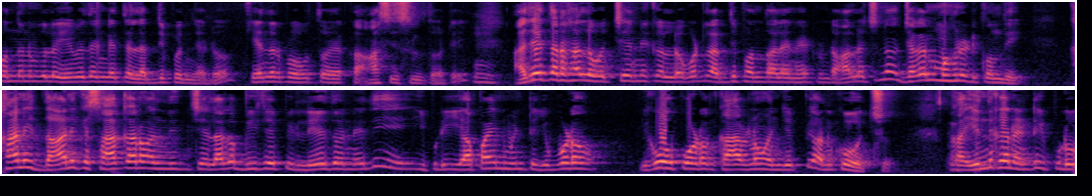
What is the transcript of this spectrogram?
పంతొమ్మిదిలో ఏ విధంగా అయితే లబ్ధి పొందాడో కేంద్ర ప్రభుత్వం యొక్క ఆశీస్సులతోటి. అదే తరహాలో వచ్చే ఎన్నికల్లో కూడా లబ్ధి పొందాలి అనేటువంటి ఆలోచన జగన్మోహన్ రెడ్డికి ఉంది. కానీ దానికి సహకారం అందించేలాగా బీజేపీ లేదు అనేది ఇప్పుడు ఈ అపాయింట్మెంట్ ఇవ్వడం ఇవ్వకపోవడం కారణం అని చెప్పి అనుకోవచ్చు. ఎందుకనంటే ఇప్పుడు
